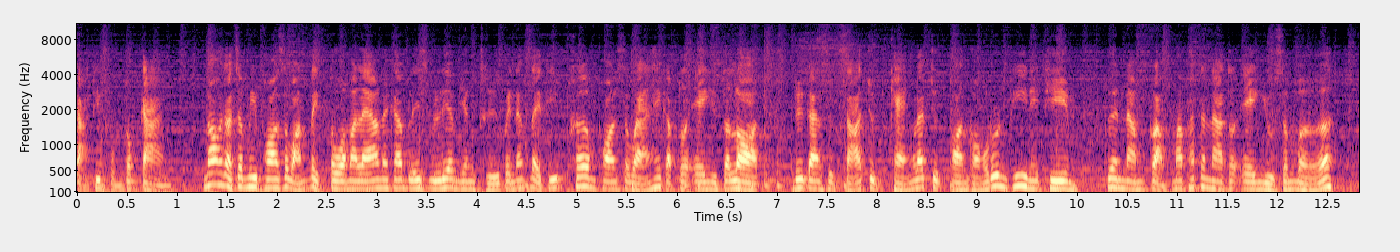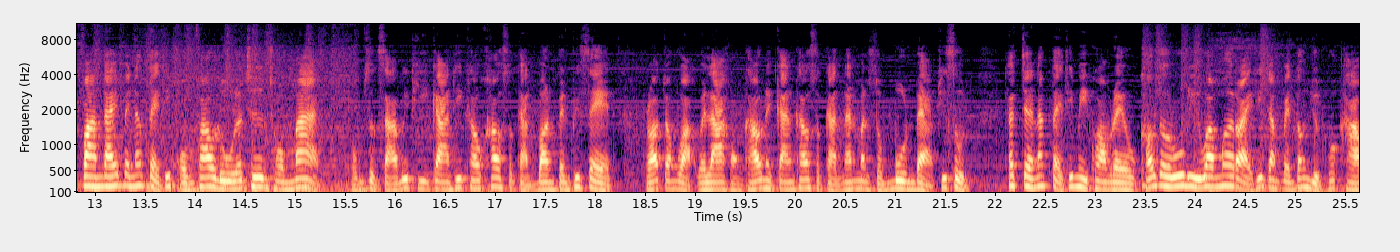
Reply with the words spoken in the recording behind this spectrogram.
กาสที่ผมต้องการ นอกจากจะมีพรสวรรค์ติดตัวมาแล้วนะครับลิสวิลเลียมยังถือเป็นนักเตะที่เพิ่มพรแสวงให้กับตัวเองอยู่ตลอด ด้วยการศึกษาจุดแข็งและจุดอ่อนของรุ่นพี่ในทีม เพื่อนนำกลับมาพัฒนาตัวเองอยู่เสมอ ฟานไดค์เป็นนักเตะที่ผมเฝ้าดูและชื่นชมมาก ผมศึกษาวิธีการที่เขาเข้าสกัดบอลเป็นพิเศษ เพราะจังหวะเวลาของเขาในการเข้าสกัดนั้นมันสมบูรณ์แบบที่สุด ถ้าเจอนักเตะที่มีความเร็ว เขาจะรู้ดีว่าเมื่อไหร่ที่จำเป็นต้องหยุดพวกเขา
